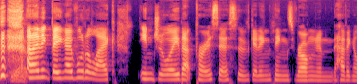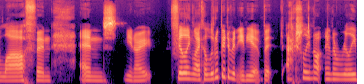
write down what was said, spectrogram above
and I think being able to like enjoy that process of getting things wrong and having a laugh and, and, you know, feeling like a little bit of an idiot, but actually not in a really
